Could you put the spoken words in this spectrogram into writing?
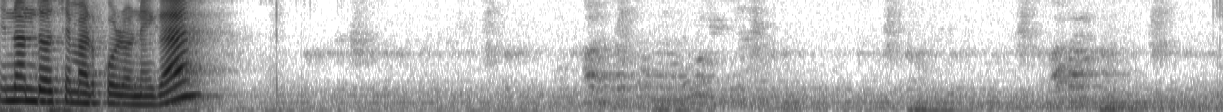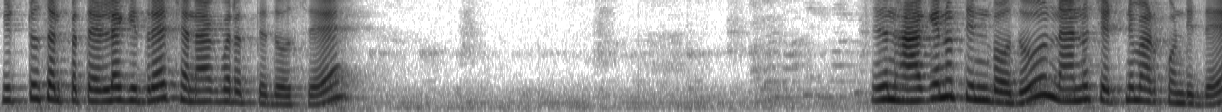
ಇನ್ನೊಂದು ದೋಸೆ ಮಾಡ್ಕೊಳ್ಳೋಣ ಈಗ. ಹಿಟ್ಟು ಸ್ವಲ್ಪ ತೆಳ್ಳಗಿದ್ರೆ ಚೆನ್ನಾಗಿ ಬರುತ್ತೆ ದೋಸೆ. ಇದನ್ನು ಹಾಗೇನೂ ತಿನ್ಬೋದು. ನಾನು ಚಟ್ನಿ ಮಾಡ್ಕೊಂಡಿದ್ದೆ.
